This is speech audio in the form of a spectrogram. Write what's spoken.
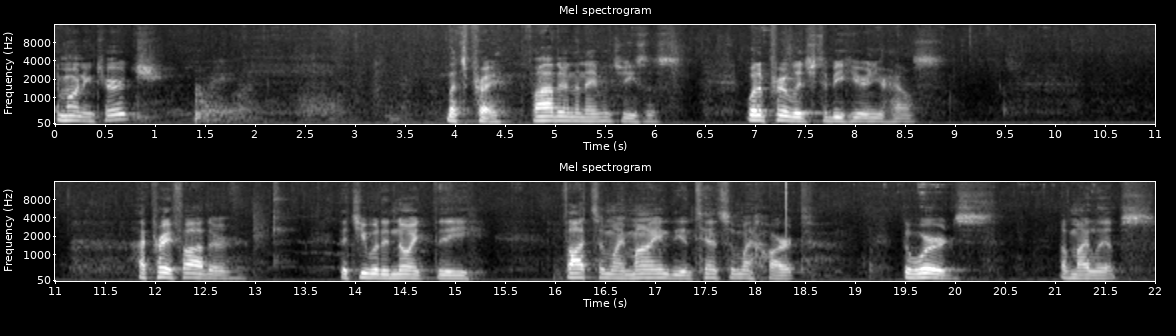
Good morning, church. Let's pray. Father, in the name of Jesus, what a privilege to be here in your house. I pray, Father, that you would anoint the thoughts of my mind, the intents of my heart, the words of my lips.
